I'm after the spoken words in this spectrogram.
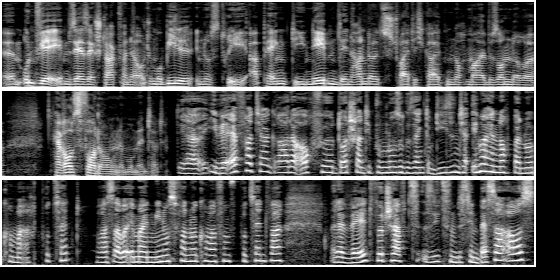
und wir eben sehr, sehr stark von der Automobilindustrie abhängt, die neben den Handelsstreitigkeiten nochmal besondere Herausforderungen im Moment hat. Der IWF hat ja gerade auch für Deutschland die Prognose gesenkt, aber die sind ja immerhin noch bei 0,8 Prozent, was aber immer ein Minus von 0,5 Prozent war. Bei der Weltwirtschaft sieht es ein bisschen besser aus,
